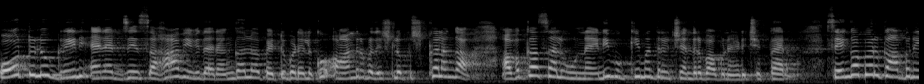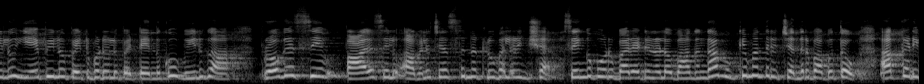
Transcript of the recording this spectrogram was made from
పోర్టులు గ్రీన్ ఎనర్జీ సహా వివిధ రంగాల్లో పెట్టుబడులకు ఆంధ్రప్రదేశ్లో పుష్కలంగా అవకాశాలు ఉన్నాయని ముఖ్యమంత్రి చంద్రబాబు నాయుడు చెప్పారు. సింగపూర్ కంపెనీలు ఏపీలో పెట్టుబడులు పెట్టేందుకు వీలుగా ప్రోగ్రెసివ్ పాలసీలు అమలు చేస్తున్నట్లు వెల్లడించారు. సింగపూర్ పర్యటనలో భాగంగా ముఖ్యమంత్రి చంద్రబాబుతో అక్కడి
